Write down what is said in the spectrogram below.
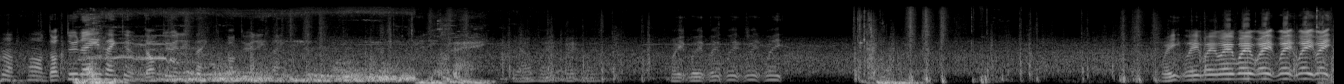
hold on, hold on. Don't do anything to him. Don't do anything. Don't do anything. Don't do anything. Yeah, wait, wait, wait. Wait, wait, wait, wait, wait, wait. Wait, wait, wait, wait, wait, wait, wait, wait, wait.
